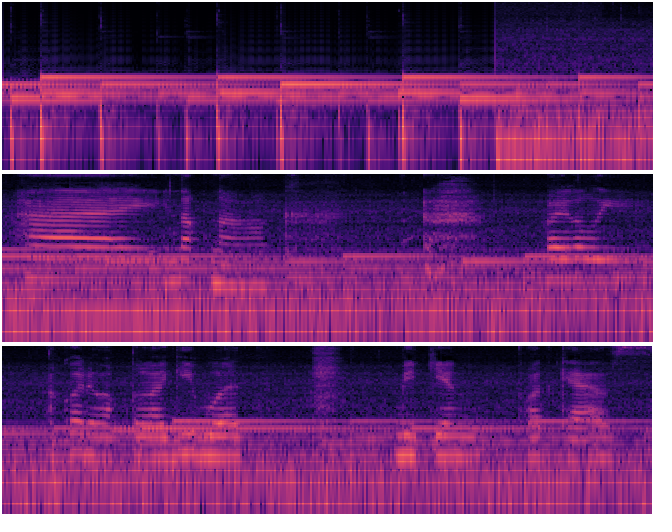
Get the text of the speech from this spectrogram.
Hai, nak-nak Finally, aku ada waktu lagi buat bikin podcast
